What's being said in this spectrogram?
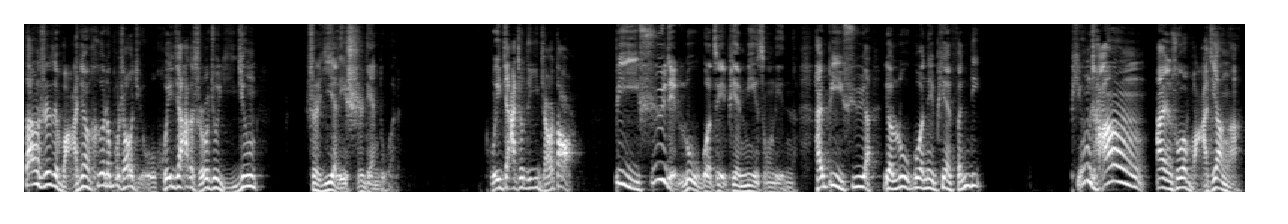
当时这瓦匠喝了不少酒，回家的时候就已经是夜里十点多了。回家就这一条道，必须得路过这片密松林呢，还必须啊要路过那片坟地。平常按说瓦匠啊，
